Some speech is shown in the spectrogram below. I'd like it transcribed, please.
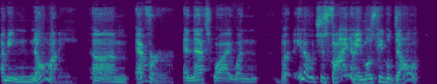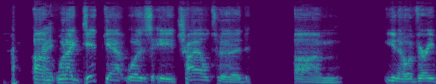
I mean, no money um ever, and that's why when, but you know, which is fine. I mean, most people don't. Um, Right. What I did get was a childhood um you know a very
